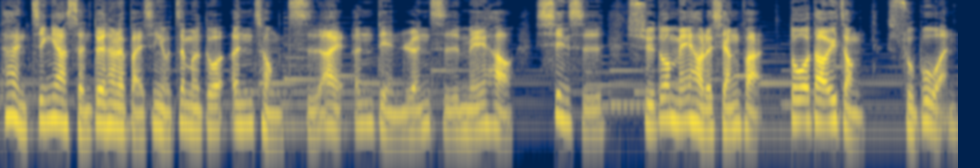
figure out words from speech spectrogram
他很惊讶，神对他的百姓有这么多恩宠、慈爱、恩典、仁慈、美好、信实，许多美好的想法，多到一种数不完。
